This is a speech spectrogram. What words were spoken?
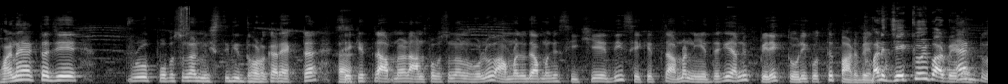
হয় না একটা যে পুরো প্রফেশনাল মিস্ত্রির দরকার একটা হ্যাঁ। সেক্ষেত্রে আপনার আনপ্রফেশনাল হলেও আমরা যদি আপনাকে শিখিয়ে দিই সেক্ষেত্রে আমরা নিয়ে থেকে আপনি পেরেক তৈরি করতে পারবেন। মানে যে কেউই পারবে এটা? একদম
